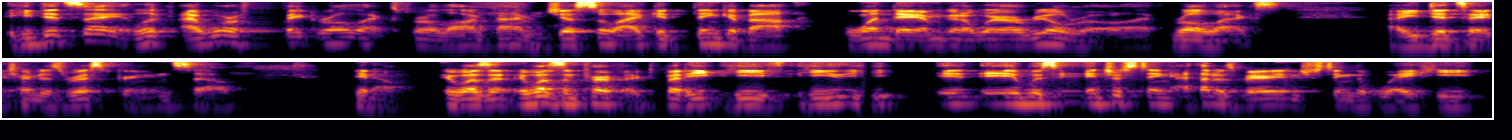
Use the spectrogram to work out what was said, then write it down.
he did say, "Look, I wore a fake Rolex for a long time just so I could think about one day I'm going to wear a real Rolex." Uh, he did say it turned his wrist green, so you know it wasn't it wasn't perfect but he he he, he it, it, was interesting. I thought it was very interesting the way he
